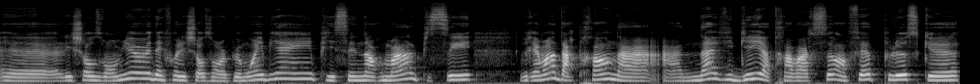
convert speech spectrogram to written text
euh, les choses vont mieux, des fois, les choses vont un peu moins bien, puis c'est normal, puis c'est vraiment d'apprendre à, naviguer à travers ça, en fait, plus que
